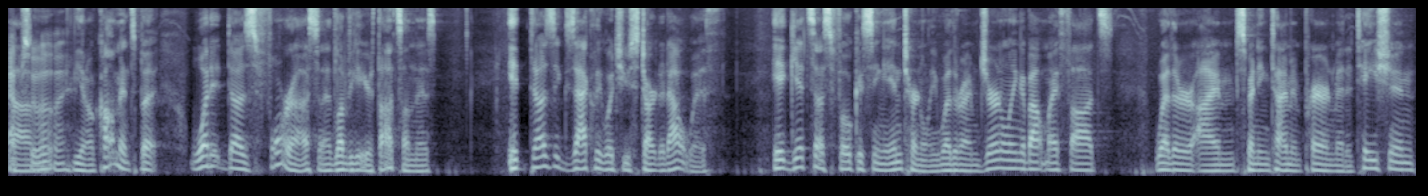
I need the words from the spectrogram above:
um, Absolutely. you know, comments. But what it does for us, and I'd love to get your thoughts on this. It does exactly what you started out with. It gets us focusing internally, whether I'm journaling about my thoughts, whether I'm spending time in prayer and meditation.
